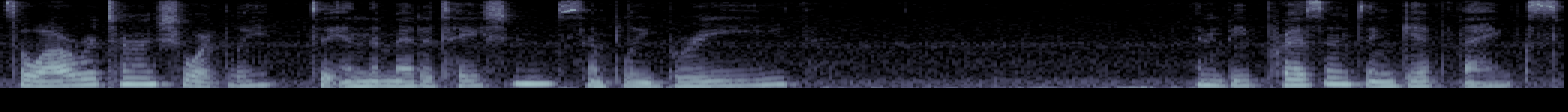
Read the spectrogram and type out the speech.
So I'll return shortly to end the meditation. Simply breathe and be present and give thanks.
